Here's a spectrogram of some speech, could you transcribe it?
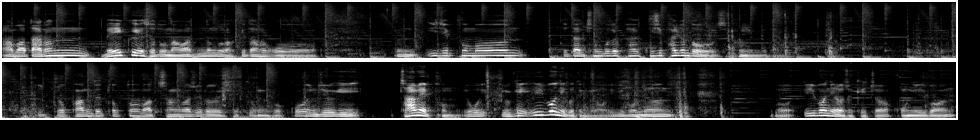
아마 다른 메이크에서도 나왔는 것 같기도 하고 음, 이 제품은 일단 1998년도 제품입니다. 이쪽 반대쪽도 마찬가지로 이렇게 온 거고 이제 여기 자매품 요거 요게 1번이거든요. 여기 보면 뭐 1번이라고 적혀있죠. 01번.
